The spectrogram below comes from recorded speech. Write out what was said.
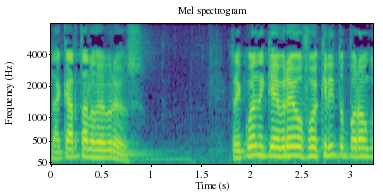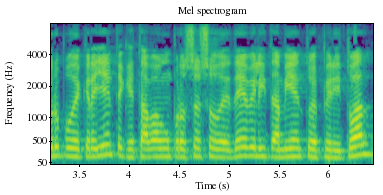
la carta a los Hebreos. Recuerden que Hebreo fue escrito para un grupo de creyentes que estaban en un proceso de debilitamiento espiritual.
